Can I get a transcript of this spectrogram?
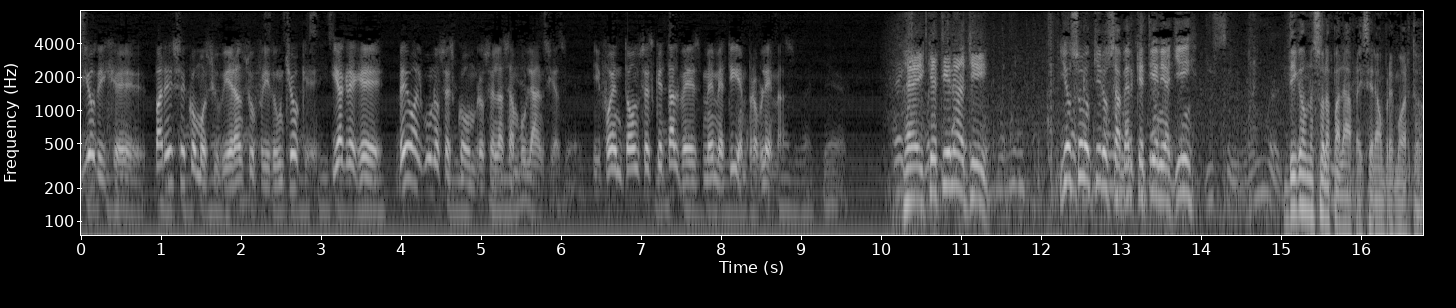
Yo dije, parece como si hubieran sufrido un choque. Y agregué, veo algunos escombros en las ambulancias. Y fue entonces que tal vez me metí en problemas. Hey, ¿qué tiene allí? Yo solo quiero saber qué tiene allí. Diga una sola palabra y será hombre muerto.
